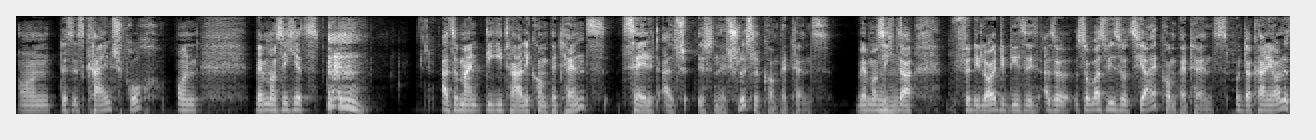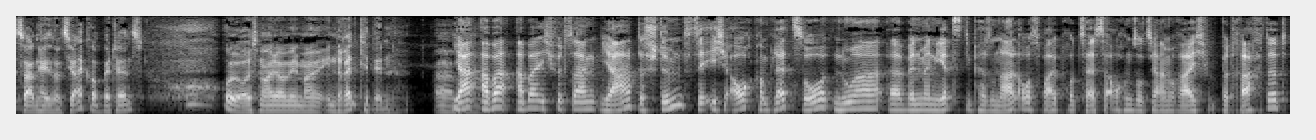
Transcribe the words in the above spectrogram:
Und das ist kein Spruch. Und wenn man sich jetzt, also meine digitale Kompetenz zählt als, ist eine Schlüsselkompetenz. Wenn man mhm. sich da für die Leute, die sich, also sowas wie Sozialkompetenz, und da kann ich auch nicht sagen, hey, Sozialkompetenz, oh ja, ist mal, wenn ich mal in Rente bin. Ähm, ja, aber, aber ich würde sagen, ja, das stimmt, sehe ich auch komplett so. Nur äh, wenn man jetzt die Personalauswahlprozesse auch im sozialen Bereich betrachtet,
